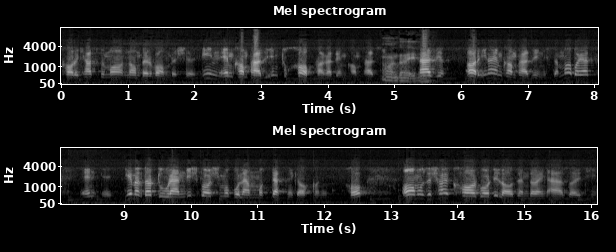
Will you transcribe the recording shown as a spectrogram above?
کار کسب ما نامبر وان بشه. این امکان پذیر این تو خواب فقط امکان پذیر آره اینا امکان پذیر نیست ما باید یه مقدار دوراندیش باشیم و بلند مدت نگاه کنیم. خب؟ آموزش های کاربردی لازم داره این اعضای تیم.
